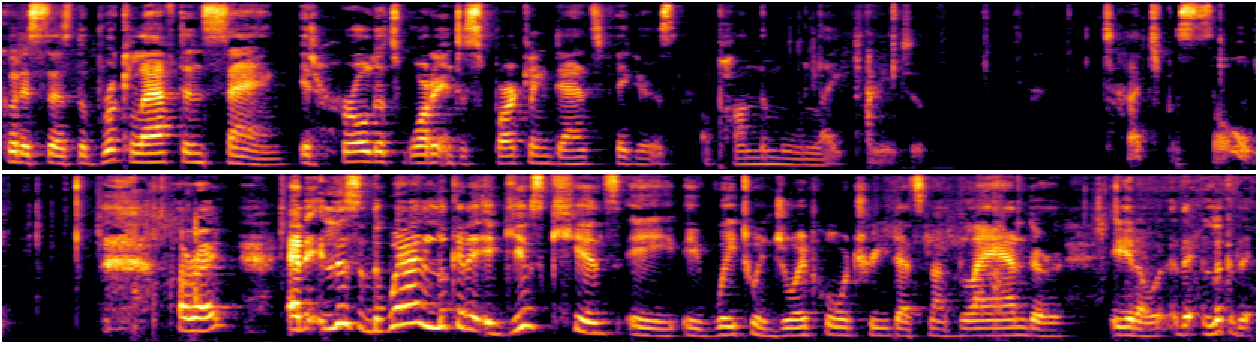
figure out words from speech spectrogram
Look what it says. The brook laughed and sang. It hurled its water into sparkling dance figures upon the moonlight. Just touch my soul. All right. And listen, the way I look at it, it gives kids a, a way to enjoy poetry that's not bland or, you know, look at the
